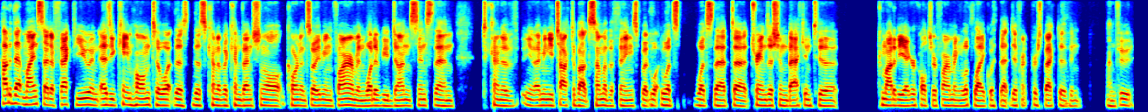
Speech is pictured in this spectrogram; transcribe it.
how did that mindset affect you and as you came home to what this this kind of a conventional corn and soybean farm and what have you done since then to kind of you know I mean you talked about some of the things but what, what's what's that uh, transition back into commodity agriculture farming look like with that different perspective in on food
